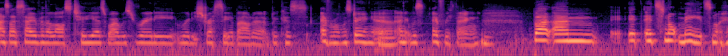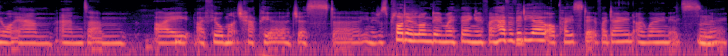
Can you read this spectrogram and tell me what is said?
as I say, over the last two years where I was really, really stressy about it because everyone was doing it Yeah. and it was everything. Mm. But um, it, it's not me. It's not who I am, and um, I I feel much happier just uh, you know just plodding along doing my thing. And if I have a video, I'll post it. If I don't, I won't. It's you Mm. know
